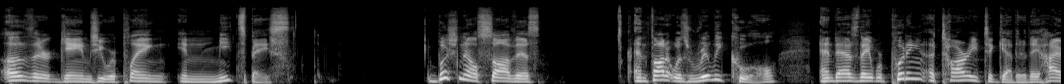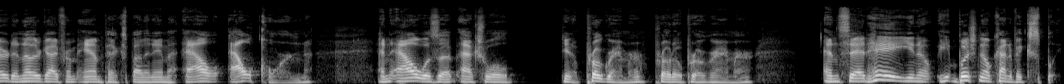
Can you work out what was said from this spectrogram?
other games you were playing in Meat Space. Bushnell saw this and thought it was really cool. And as they were putting Atari together, they hired another guy from Ampex by the name of Al Alcorn. And Al was an actual, you know, programmer, proto programmer, and said, "Hey, you know," Bushnell kind of explained.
